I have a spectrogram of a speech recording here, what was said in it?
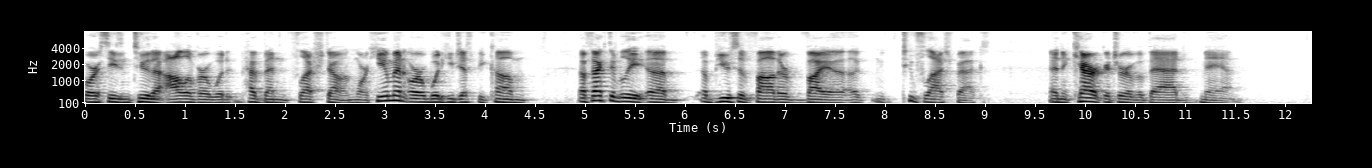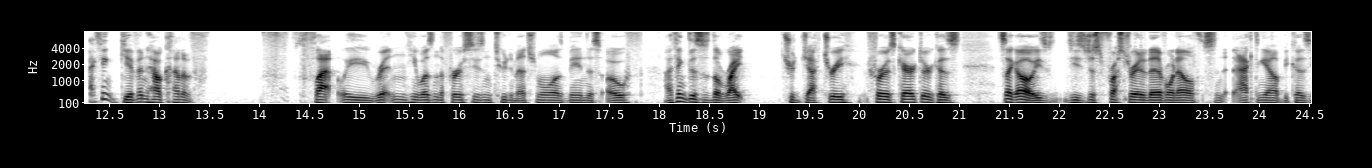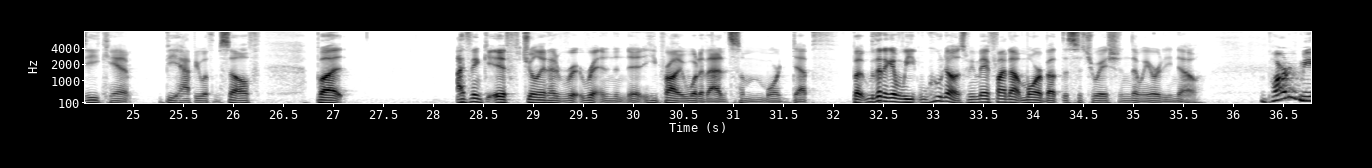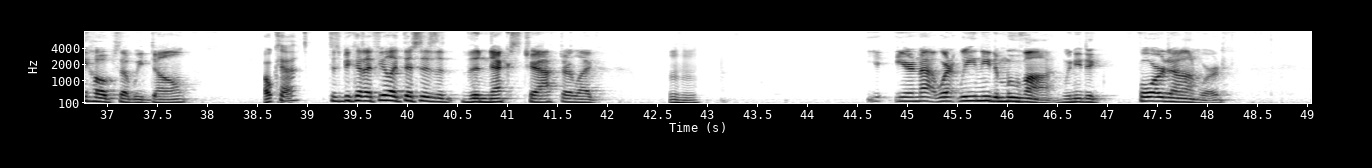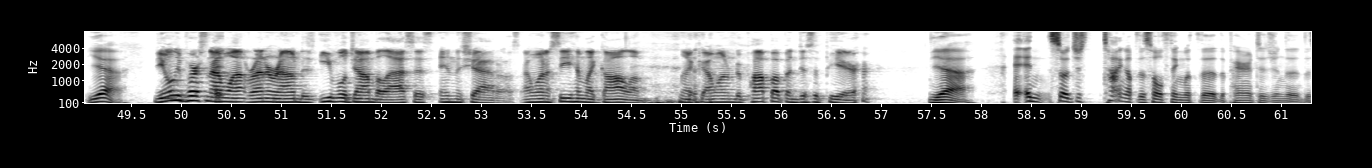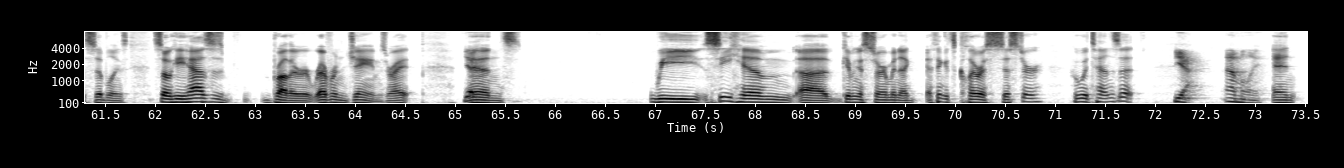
or a season two, that Oliver would have been fleshed out and more human, or would he just become effectively uh, abusive father via uh, two flashbacks and a caricature of a bad man? I think given how kind of f- flatly written he was in the first season, two dimensional as being this oath, I think this is the right trajectory for his character because it's like, oh, he's he's just frustrated at everyone else and acting out because he can't be happy with himself. But I think if Julian had written it, he probably would have added some more depth. But then again, we who knows? We may find out more about the situation than we already know. Part of me hopes that we don't, Okay. just because I feel like this is a, the next chapter. Like, Mm-hmm. y- you're not. We're, we need to move on. We need to forge onward. Yeah. The only person I want run around is evil John Bellasis in the shadows. I want to see him like Gollum. Like I want him to pop up and disappear. Yeah. And so just tying up this whole thing with the, the parentage and the, the siblings. So he has his brother, Reverend James, right? Yep. And we see him uh, giving a sermon. I, I think it's Clara's sister who attends it. Yeah, Emily. And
